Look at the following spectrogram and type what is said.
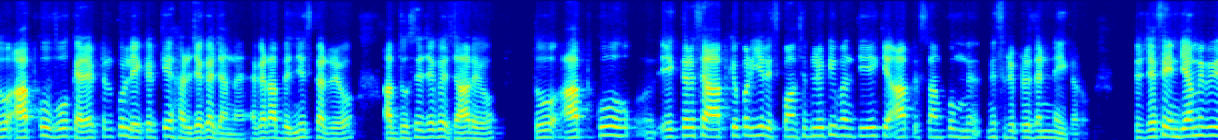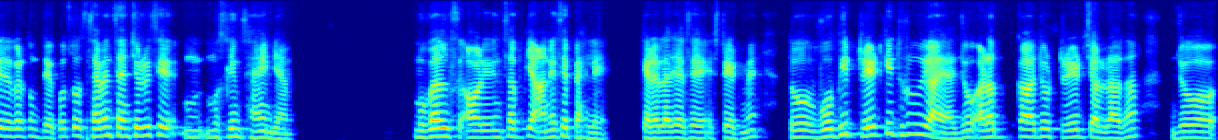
तो आपको वो कैरेक्टर को लेकर के हर जगह जाना है। अगर आप बिज़नेस कर रहे हो आप दूसरे जगह जा रहे हो तो आपको एक तरह से आपके ऊपर ये रिस्पॉन्सिबिलिटी बनती है कि आप इस्लाम को मिस रिप्रेजेंट नहीं करो। तो जैसे इंडिया में भी अगर तुम देखो तो सेवन सेंचुरी से मुस्लिम्स हैं इंडिया में। मुगल्स और इन सब के आने से पहले केरला जैसे स्टेट में तो वो भी ट्रेड के थ्रू ही आया है। जो अरब का जो ट्रेड चल रहा था, जो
